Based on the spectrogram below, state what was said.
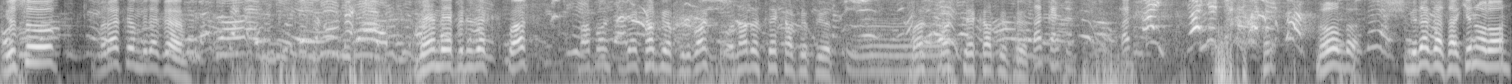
30 Yusuf bırakın bir dakika. Ben de hepinize bak. Bak bak size kalp yapıyor bak. Onlar da size kalp yapıyor. Bak bak size kalp yapıyor. Bak kardeşim. Bak. Ne oldu? Şş, bir dakika sakin olun.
